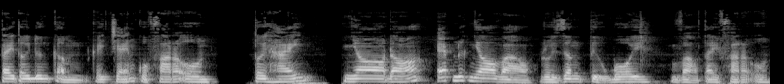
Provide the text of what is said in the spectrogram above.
Tay tôi đương cầm cái chén của Pharaon. Tôi hái nho đó ép nước nho vào rồi dâng tửu bôi vào tay Pharaon.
